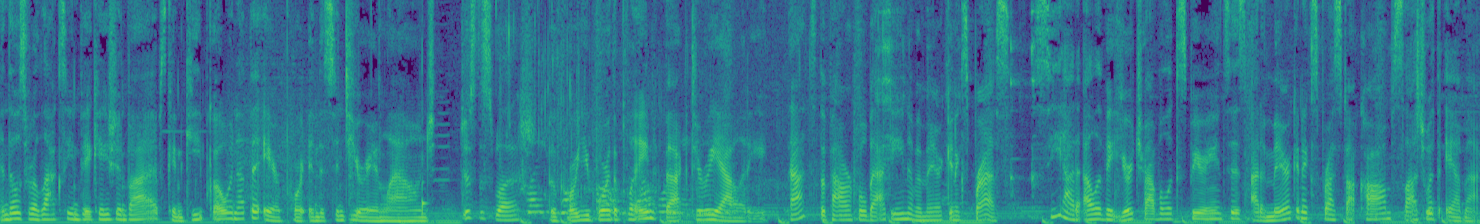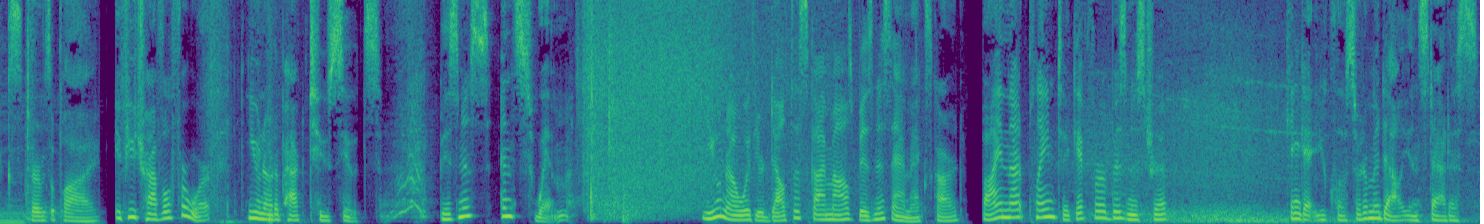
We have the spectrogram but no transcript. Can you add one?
And those relaxing vacation vibes can keep going at the airport in the Centurion Lounge. Just a splash. Before you board the plane, back to reality. That's the powerful backing of American Express. See how to elevate your travel experiences at americanexpress.com slash with Amex. Terms apply. If you travel for work, you know to pack two suits. Business and swim. You know with your Delta SkyMiles Business Amex card, buying that plane ticket for a business trip can get you closer to medallion status.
